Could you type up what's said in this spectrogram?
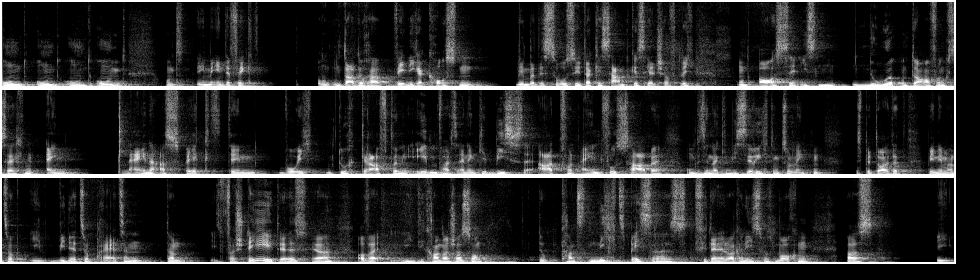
und, und, und, und. Und im Endeffekt, und dadurch auch weniger Kosten, wenn man das so sieht, auch gesamtgesellschaftlich. Und Aussehen ist nur unter Anführungszeichen ein kleiner Aspekt, den, wo ich durch Krafttraining ebenfalls eine gewisse Art von Einfluss habe, um das in eine gewisse Richtung zu lenken. Das bedeutet, wenn jemand sagt, ich will nicht so breit sein, dann verstehe ich das, ja, aber ich, ich kann dann schon sagen, du kannst nichts Besseres für deinen Organismus machen, als ich,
